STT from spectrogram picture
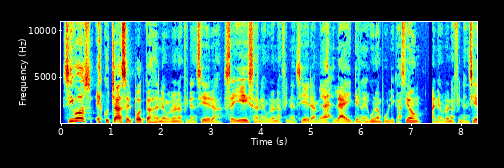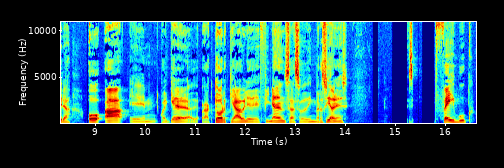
Si vos escuchás el podcast de Neurona Financiera, seguís a Neurona Financiera, me das like en alguna publicación a Neurona Financiera o a em, cualquier actor que hable de finanzas o de inversiones, Facebook,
